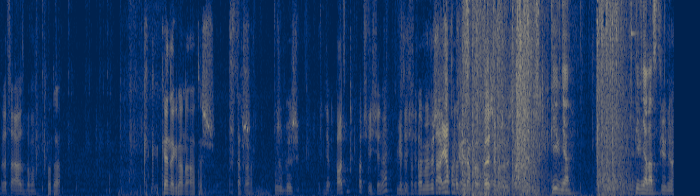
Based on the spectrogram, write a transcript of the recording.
lecę A z bombą. Poda. K- Kenny gra na A też. Zawsze. Może być. Gdzie, patrz, patrzyliście, nie? Widzę to, Tam my wyszli, Tak, ja to chodziłem. zbieram pas. Weźcie, może być Piwnia. Piwnia last. piwnia.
